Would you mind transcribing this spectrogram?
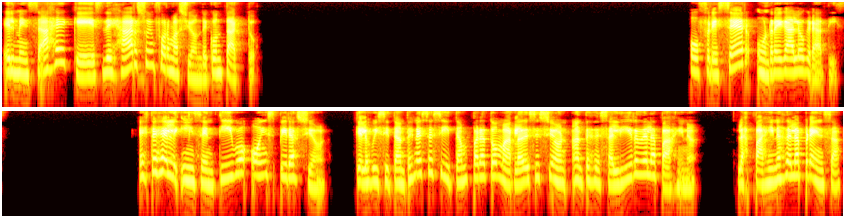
el mensaje que es dejar su información de contacto. Ofrecer un regalo gratis. Este es el incentivo o inspiración que los visitantes necesitan para tomar la decisión antes de salir de la página. Las páginas de la prensa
